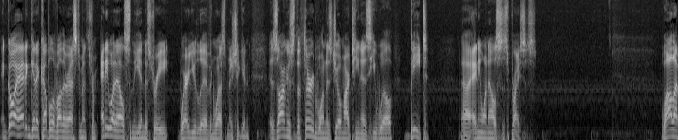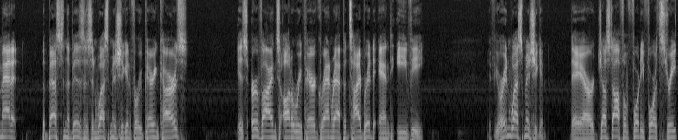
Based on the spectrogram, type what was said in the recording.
And go ahead and get a couple of other estimates from anyone else in the industry where you live in West Michigan. As long as the third one is Joe Martinez, he will beat uh, anyone else's prices. While I'm at it, the best in the business in West Michigan for repairing cars is Ervine's Auto Repair Grand Rapids Hybrid and EV. If you're in West Michigan, They are just off of 44th Street,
